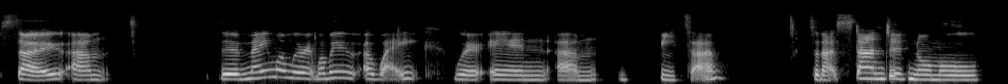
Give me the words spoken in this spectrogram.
so um, the main one we're when we're awake, we're in um, beta. So that's standard, normal.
